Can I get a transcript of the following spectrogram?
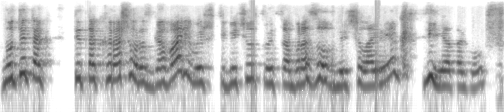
ну ты так ты так хорошо разговариваешь, тебе чувствуется образованный человек, и я так, упс,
